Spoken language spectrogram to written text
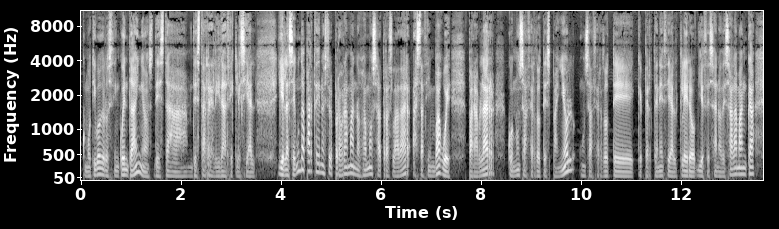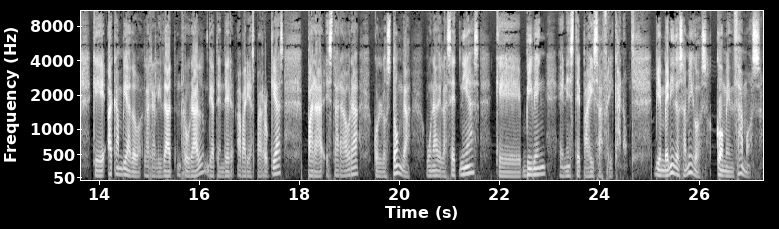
con motivo de los 50 años de esta, de esta realidad eclesial. Y en la segunda parte de nuestro programa nos vamos a trasladar hasta Zimbabue para hablar con un sacerdote español, un sacerdote que pertenece al clero diocesano de Salamanca, que ha cambiado la realidad rural de atender a varias parroquias para estar ahora con los Tonga, una de las etnias que viven en este país africano. Bienvenidos amigos, comenzamos.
